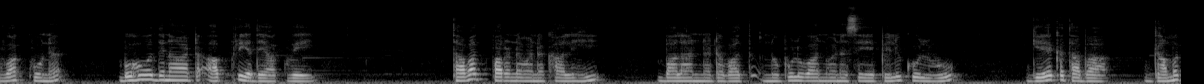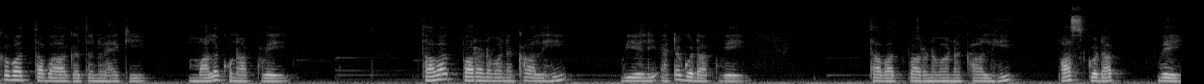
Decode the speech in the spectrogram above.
වක් වුණ බොහෝ දෙනාට අප්‍රිය දෙයක් වෙයි. තවත් පරණවන කලෙහි බලන්නටවත් නොපුළුවන් වනසේ පිළිකුල් වූ ගේක තබා ගමකවත් තබාගත නොහැකි මලකුණක් වෙයි. තවත් පරණවන කල්හි වියලි ඇට ගොඩක් වෙයි. තවත් පරණවන කල්හි පස් ගොඩක් වෙයි.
